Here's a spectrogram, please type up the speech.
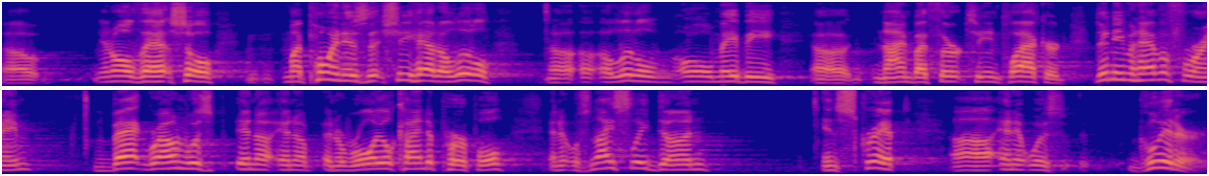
uh, and all that. So, my point is that she had a little, uh, a little, oh, maybe uh, 9 by 13 placard. Didn't even have a frame. The background was in a, in a, in a royal kind of purple, and it was nicely done in script, uh, and it was glitter.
